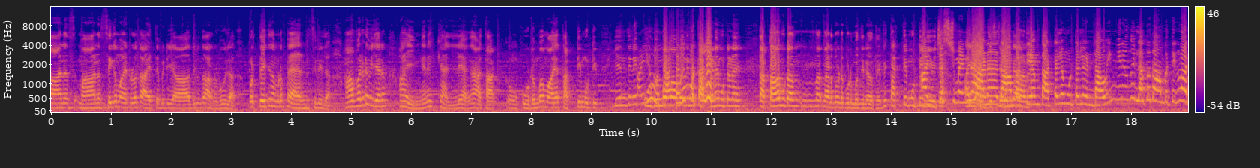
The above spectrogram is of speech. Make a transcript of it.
മാനസ് മാനസികമായിട്ടുള്ള കാര്യത്തെ പറ്റി യാതൊരു അറിവുമില്ല. പ്രത്യേകിച്ച് നമ്മുടെ പാരന്റ്സിനില്ല അവരുടെ വിചാരം ആ ഇങ്ങനെയൊക്കെ അല്ലേ? അങ്ങ് കുടുംബമായ തട്ടിമുട്ടി എന്തിനെ നിങ്ങൾ തട്ടണേ മുട്ടണേ? തട്ടാതെ മുട്ടാൻ ന- നടന്നുകൊണ്ട് കുടുംബത്തിന്റെ അകത്ത്. തട്ടിമുട്ടി അഡ്ജസ്റ്റ്മെന്റ് ആണ് ദാമ്പത്യം. തട്ടലും മുട്ടലും ഉണ്ടാവും. ഇങ്ങനെയൊന്നും ഇല്ലാത്ത ദാമ്പത്യങ്ങൾ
